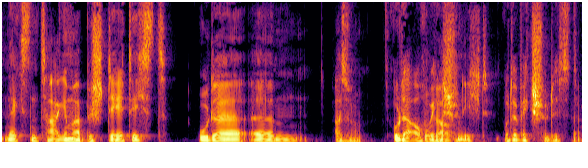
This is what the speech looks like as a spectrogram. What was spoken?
nächsten Tage mal bestätigst oder, ähm, also, Oder auch, oder auch nicht. Oder wegschüttest. Ja,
